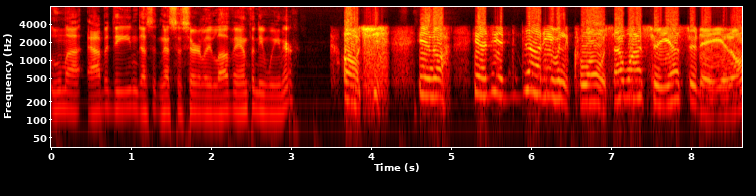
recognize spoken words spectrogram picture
Uma Abedin doesn't necessarily love Anthony Weiner? Oh, she, you know, yeah, it- not even close. I watched her yesterday, you know.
